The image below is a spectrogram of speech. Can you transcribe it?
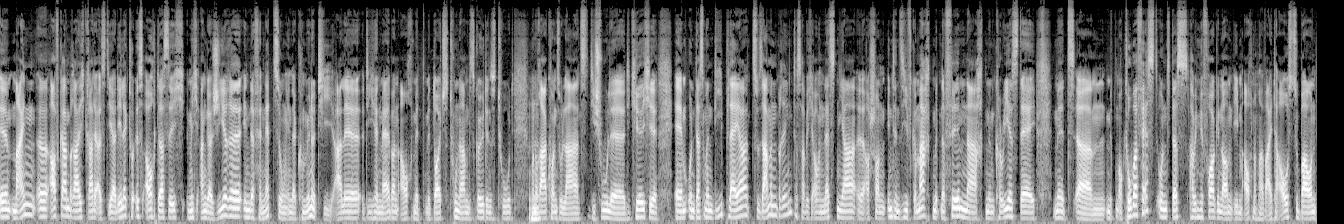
äh, mein äh, Aufgabenbereich gerade als DAD-Lektor ist auch, dass ich mich engagiere in der Vernetzung, in der Community. Alle, die hier in Melbourne auch mit, mit Deutsch zu tun haben, das Goethe-Institut, mhm. Honorarkonsulat, die Schule, die Kirche, ähm, und dass man die Player zusammenbringt. Das habe ich auch im letzten Jahr äh, auch schon intensiv gemacht mit einer Filmnacht, mit dem Careers Day, mit, ähm, mit dem Oktoberfest. Und das habe ich mir vorgenommen, eben auch nochmal weiter auszubauen,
